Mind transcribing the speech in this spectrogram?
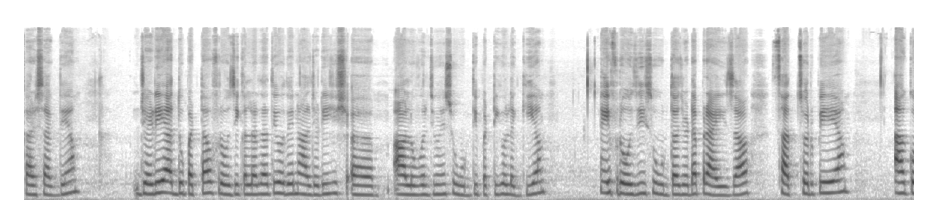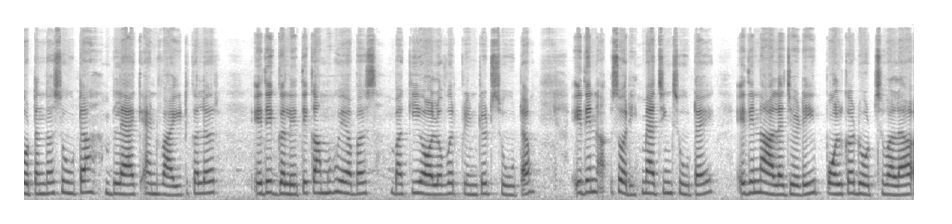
ਕਰ ਸਕਦੇ ਹਾਂ। ਜਿਹੜੇ ਆ ਦੁਪੱਟਾ ਫਰੋਜ਼ੀ ਕਲਰ ਦਾ ਤੇ ਉਹਦੇ ਨਾਲ ਜਿਹੜੀ ਆਲ ਓਵਰ ਜਿਵੇਂ ਸੂਟ ਦੀ ਪੱਟੀ ਉਹ ਲੱਗੀ ਆ। ਇਹ ਫਰੋਜ਼ੀ ਸੂਟ ਦਾ ਜਿਹੜਾ ਪ੍ਰਾਈਸ ਆ 700 ਰੁਪਏ ਆ। ਆ ਕਾਟਨ ਦਾ ਸੂਟ ਆ ਬਲੈਕ ਐਂਡ ਵਾਈਟ ਕਲਰ ਇਹਦੇ ਗਲੇ ਤੇ ਕੰਮ ਹੋਇਆ ਬਸ, ਬਾਕੀ ਆਲ ਓਵਰ ਪ੍ਰਿੰਟਡ ਸੂਟ ਆ। ਇਹਦੇ ਨਾਲ ਸੌਰੀ ਮੈਚਿੰਗ ਸੂਟ ਆ ਇਹ। ਇਹਦੇ ਨਾਲ ਹੈ ਜਿਹੜੀ ਪੋਲਕਾ ਡੋਟਸ ਵਾਲਾ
